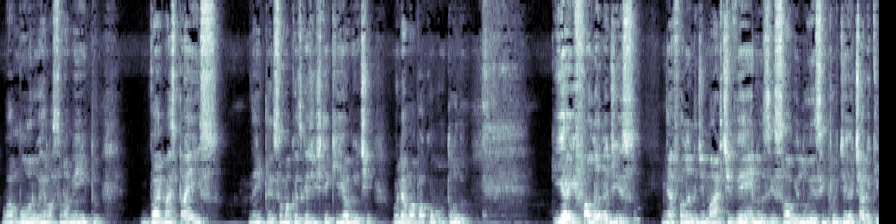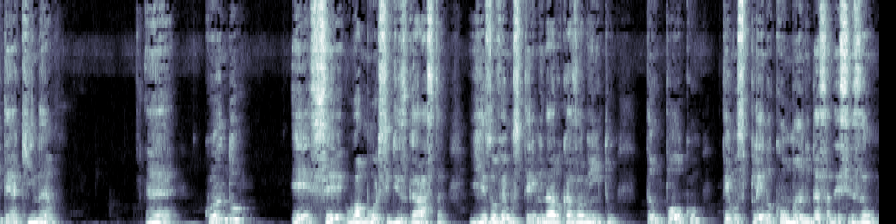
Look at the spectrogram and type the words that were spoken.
o amor, o relacionamento, vai mais para isso. Né? Então isso é uma coisa que a gente tem que realmente olhar o mapa como um todo. E aí, falando disso, né, falando de Marte, Vênus e Sol e Lua e assim por diante, olha o que tem aqui, né? É, quando e se o amor se desgasta e resolvemos terminar o casamento, tampouco temos pleno comando dessa decisão.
